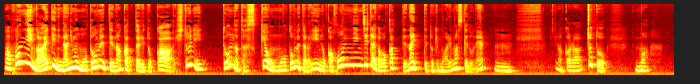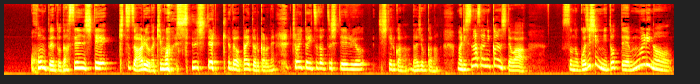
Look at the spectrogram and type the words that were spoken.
まあ、本人が相手に何も求めてなかったりとか、人にどんな助けを求めたらいいのか、本人自体が分かってないって時もありますけどね。うん。だから、ちょっと、まあ、本編と脱線してきつつあるような気も してるけど、タイトルからね、ちょいと逸脱しているよ、してるかな？大丈夫かな？まあ、リスナーさんに関しては、そのご自身にとって無理の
